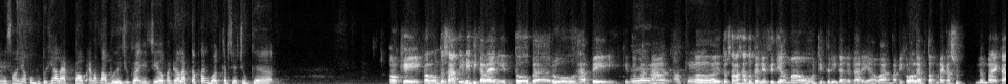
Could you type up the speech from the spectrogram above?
misalnya aku butuhnya laptop. Emang nggak boleh juga nyicil, padahal laptop kan buat kerja juga. Oke, okay. kalau untuk saat ini di kalian itu baru HP gitu hmm, karena okay. uh, eh, itu salah satu benefit yang mau diberikan ke karyawan. Tapi kalau okay. laptop mereka mereka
